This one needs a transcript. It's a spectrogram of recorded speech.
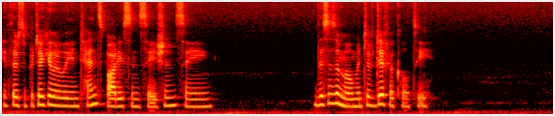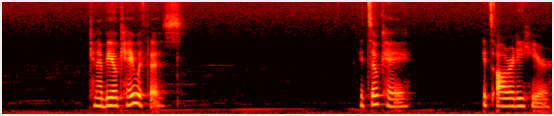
If there's a particularly intense body sensation, saying, This is a moment of difficulty. Can I be okay with this? It's okay. It's already here.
